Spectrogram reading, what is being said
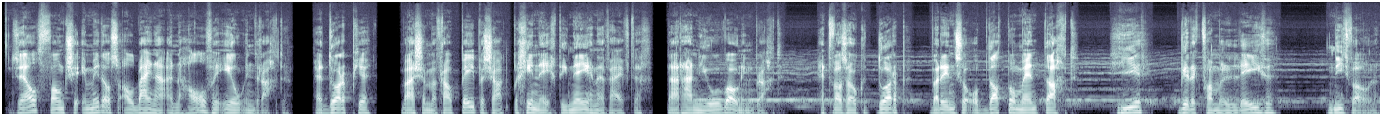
Zelf woont ze inmiddels al bijna een halve eeuw in Drachten, het dorpje waar ze mevrouw Peperzak begin 1959 naar haar nieuwe woning bracht. Het was ook het dorp waarin ze op dat moment dacht: hier wil ik van mijn leven niet wonen.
